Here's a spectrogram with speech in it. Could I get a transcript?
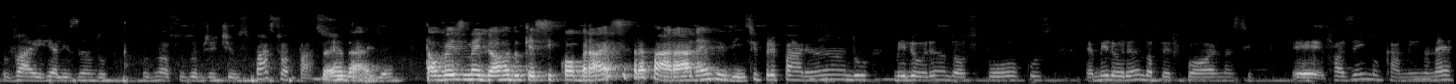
vai realizando os nossos objetivos, passo a passo. Verdade. Talvez melhor do que se cobrar é se preparar, né, Vivi? Se preparando, melhorando aos poucos, é, melhorando a performance, é, fazendo um caminho, né?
